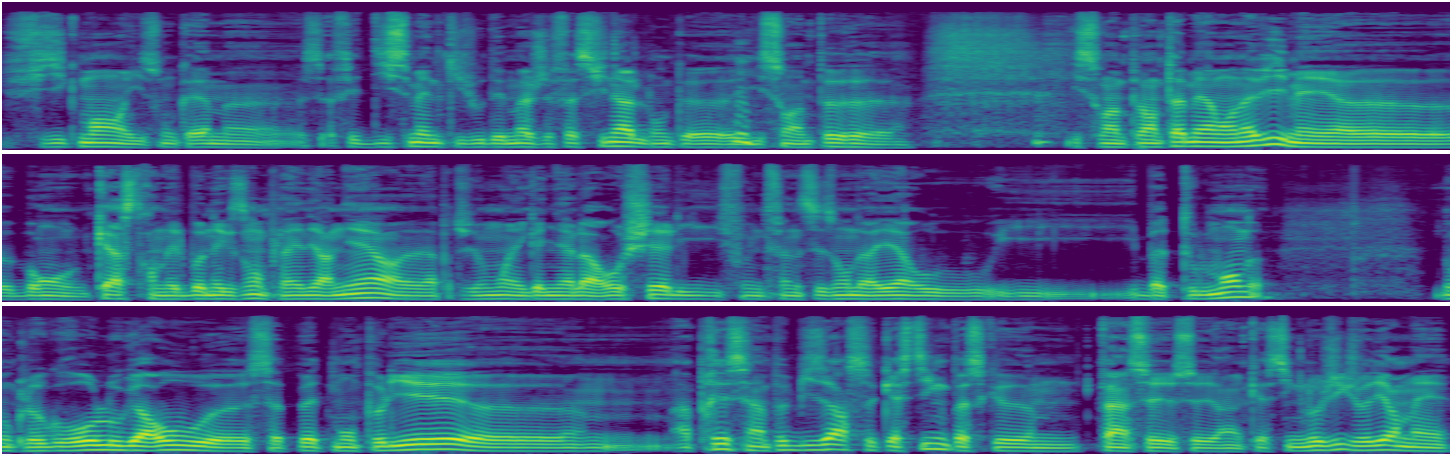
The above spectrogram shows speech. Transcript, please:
physiquement, ils sont quand même. euh, ça fait dix semaines qu'ils jouent des matchs de phase finale, donc euh, ils sont un peu. ils sont un peu entamés à mon avis, mais bon, Castres en est le bon exemple l'année dernière. À partir du moment où ils gagnent à La Rochelle, ils font une fin de saison derrière où ils, ils battent tout le monde. Donc le gros loup-garou, ça peut être Montpellier. Après, c'est un peu bizarre ce casting parce que, enfin, c'est c'est un casting logique, je veux dire, mais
